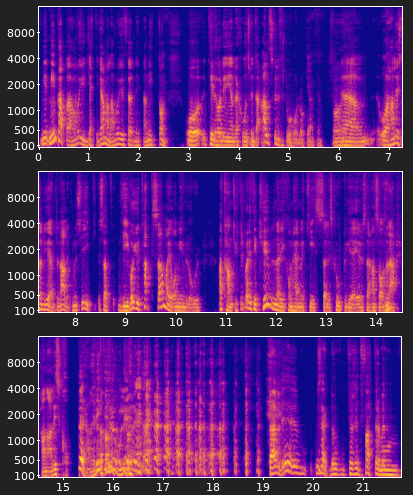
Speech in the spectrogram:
Min, min pappa han var ju jättegammal. Han var ju född 1919 och tillhörde en generation som inte alls skulle förstå hårdrock egentligen. Ja. Ehm, och han lyssnade ju egentligen aldrig på musik. Så att vi var ju tacksamma, jag och min bror, att han tyckte det var lite kul när vi kom hem med Kiss eller Cooper-grejer. Så han sa sådär, han Alice Copper, han är riktigt rolig. Nej, men det är exakt, de kanske inte fattar det, men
